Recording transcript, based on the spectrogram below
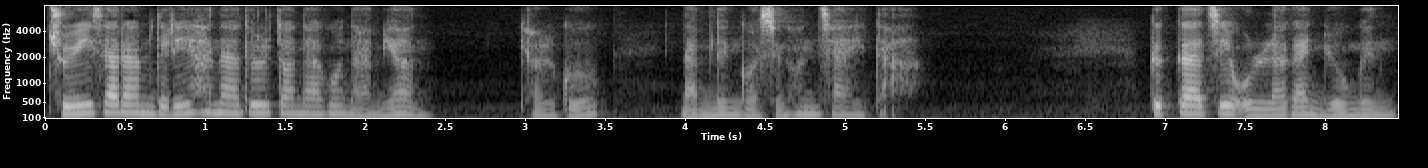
주위 사람들이 하나둘 떠나고 나면 결국 남는 것은 혼자이다. 끝까지 올라간 용은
